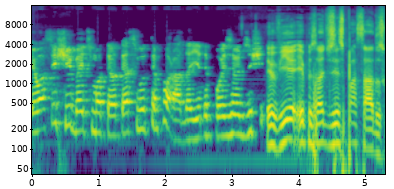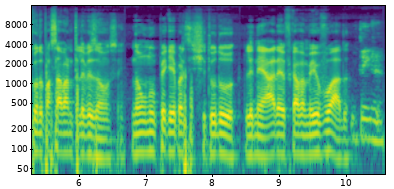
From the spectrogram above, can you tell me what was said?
Eu assisti Bates Motel até a segunda temporada, e depois eu desisti. eu via episódios espaçados quando passava na televisão, assim. Não, não peguei pra assistir tudo linear, aí eu ficava meio voado. Entendi.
